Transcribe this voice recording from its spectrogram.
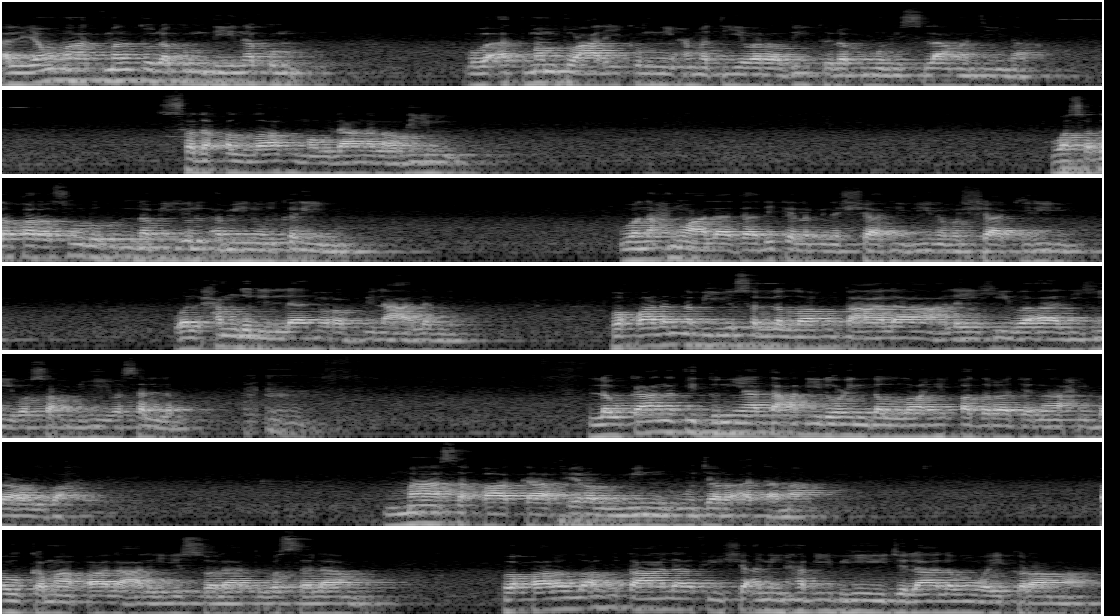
अलयम आत्मल तो लकुम दीनकुम व अतमम तो आलिकुम निहमती व रदी तो लकमलाम दीना सदकल्ला मौलानादीम व सदक रसूलनबीमीनकरीम व नहन आलादिकमिन शाहिदीन व शाकिरीन वलहमदिल्ला रबीआलमी वक़ाल नबी सल्ला तह वसहबी वसलम लौकानती दुनिया तदिल्ला कदर जनाहि बाबा मा सपा का फिर मिन जर अतमा अव कमा पाल आलत वसलाम वक़ाल ताली शान हबीबी जलालम व इकरामा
